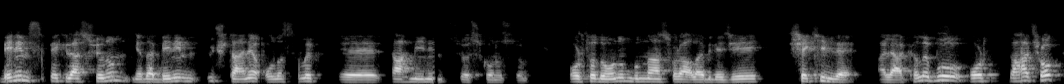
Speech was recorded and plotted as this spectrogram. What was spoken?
benim spekülasyonum ya da benim üç tane olasılık e, tahminim söz konusu. Orta Doğu'nun bundan sonra alabileceği şekille alakalı. Bu or- daha çok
